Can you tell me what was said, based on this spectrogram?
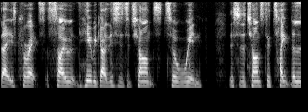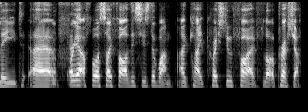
that is correct. So here we go. This is a chance to win. This is a chance to take the lead. Uh. Three out of four so far. This is the one. Okay, question five. A lot of pressure.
